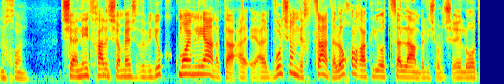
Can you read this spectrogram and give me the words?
נכון. שאני צריכה לשמש, זה בדיוק כמו עם ליאן, אתה, הגבול שם נחצה, אתה לא יכול רק להיות צלם ולשאול שאלות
